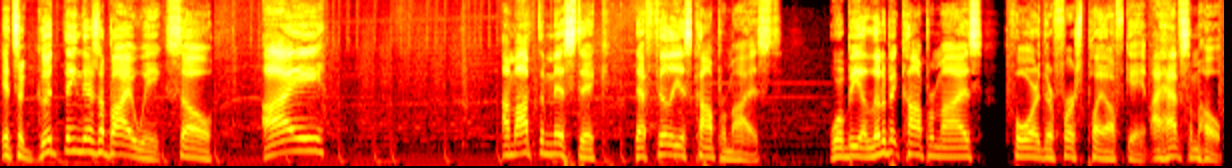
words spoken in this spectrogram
It's a good thing there's a bye week. So I I'm optimistic that Philly is compromised. Will be a little bit compromised for their first playoff game. I have some hope.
